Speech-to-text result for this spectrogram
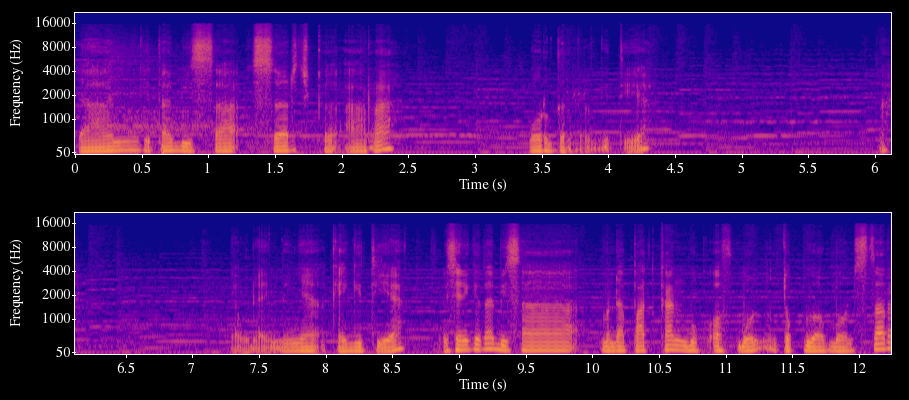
dan kita bisa search ke arah burger gitu ya. Ya udah intinya kayak gitu ya. Di sini kita bisa mendapatkan Book of Moon untuk dua monster.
